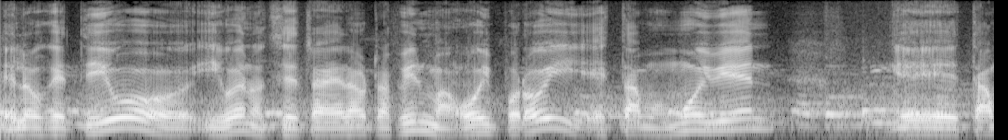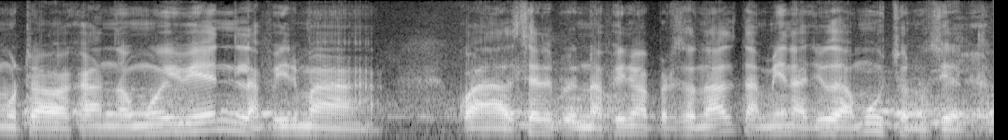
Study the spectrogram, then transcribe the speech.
el objetivo, y bueno, se traerá otra firma. Hoy por hoy estamos muy bien, eh, estamos trabajando muy bien, la firma al ser una firma personal también ayuda mucho, ¿no es cierto?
